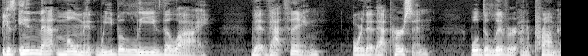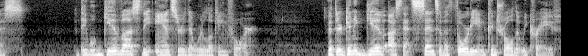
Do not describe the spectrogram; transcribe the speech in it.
Because in that moment, we believe the lie that that thing or that that person will deliver on a promise, that they will give us the answer that we're looking for, that they're going to give us that sense of authority and control that we crave.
